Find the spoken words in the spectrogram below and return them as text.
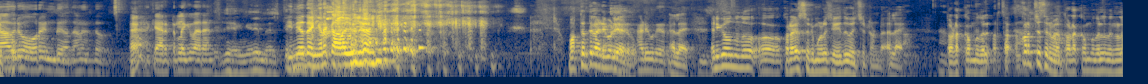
ആ, ഒരു ഓറ ഉണ്ട്. അതാണ് എന്തോ ക്യാരക്ടറിലേക്ക് വരാൻ. ഇനി എങ്ങനെ നിലത്ത് ഇനി അത് എങ്ങനെ കളയില്ല മൊത്തത്തിൽ അടിപൊളിയായിരുന്നു. അടിപൊളിയായിരുന്നു. അല്ലേ? എനിക്ക് തോന്നുന്നു കുറെ സിനിമകൾ ചെയ്തു വെച്ചിട്ടുണ്ട് അല്ലേ? തുടക്കം മുതൽ കുറച്ച് സിനിമ. തുടക്കം മുതൽ നിങ്ങൾ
